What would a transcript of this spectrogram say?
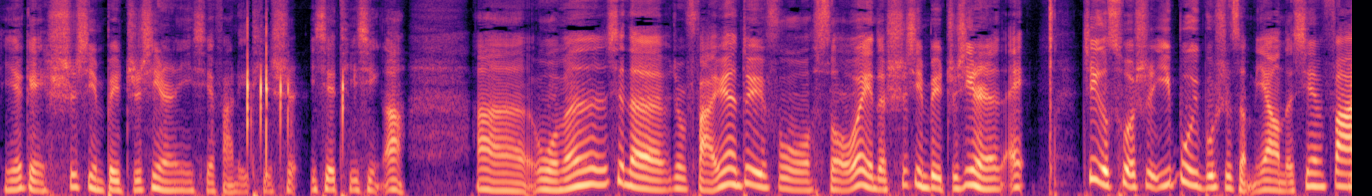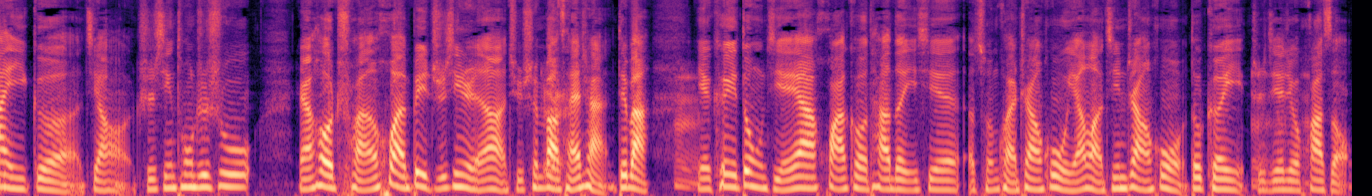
也给失信被执行人一些法律提示、一些提醒啊。啊，我们现在就是法院对付所谓的失信被执行人，哎，这个措施一步一步是怎么样的？先发一个叫执行通知书，然后传唤被执行人啊去申报财产，对吧？也可以冻结呀，划扣他的一些存款账户、养老金账户都可以直接就划走。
